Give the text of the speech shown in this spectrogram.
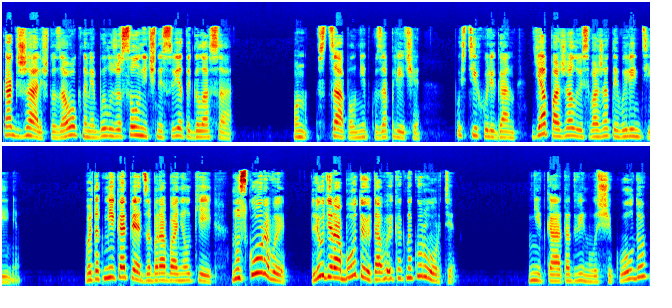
как жаль, что за окнами был уже солнечный свет и голоса. Он сцапал нитку за плечи. «Пусти, хулиган, я пожалуюсь вожатой Валентине». В этот миг опять забарабанил Кей. «Ну скоро вы? Люди работают, а вы как на курорте». Нитка отодвинула щеколду.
